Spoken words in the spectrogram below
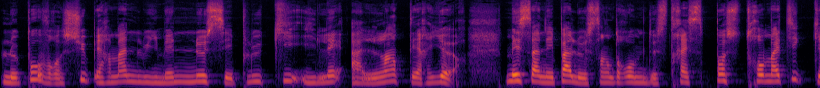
le pauvre Superman lui-même ne sait plus qui il est à l'intérieur. Mais ça n'est pas le syndrome de stress post-traumatique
